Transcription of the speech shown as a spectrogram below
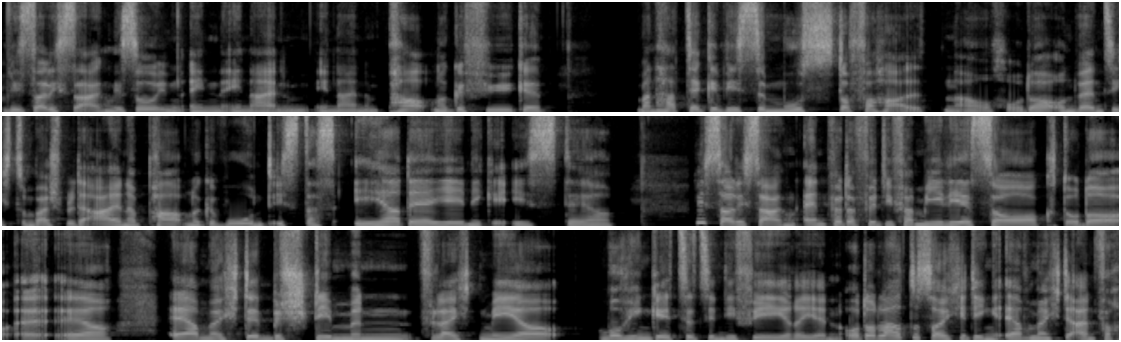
wie soll ich sagen, so in, in, in, einem, in einem Partnergefüge, man hat ja gewisse Musterverhalten auch, oder? Und wenn sich zum Beispiel der eine Partner gewohnt ist, dass er derjenige ist, der wie soll ich sagen, entweder für die Familie sorgt oder äh, er, er möchte bestimmen, vielleicht mehr, wohin geht es jetzt in die Ferien oder lauter solche Dinge. Er möchte einfach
